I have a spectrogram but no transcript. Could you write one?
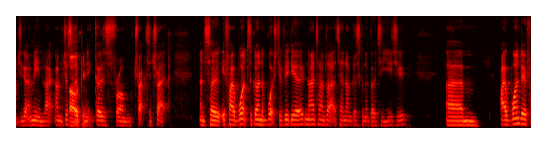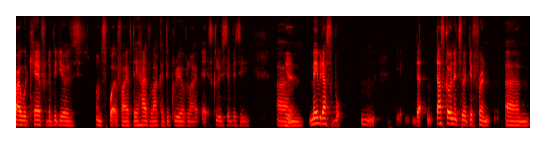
Do you get what I mean? Like I'm just Oh, hoping okay. it goes from track to track. And so if I want to go and watch the video, nine times out of ten, I'm just gonna go to YouTube. Um, I wonder if I would care for the videos on Spotify if they had like a degree of like exclusivity. Um, Yeah. maybe that's what mm, that that's going into a different um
